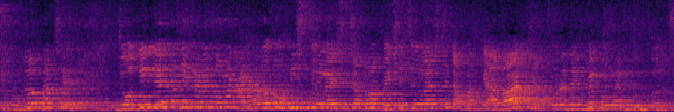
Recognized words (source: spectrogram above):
শুদ্ধ আছে যদি দেখো যেখানে তোমার আঠারো বা উনিশ চলে এসেছে অথবা বেশি চলে আসছে তখন কি আবার চেক করে দেখবে কোথায় ভুল করছ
